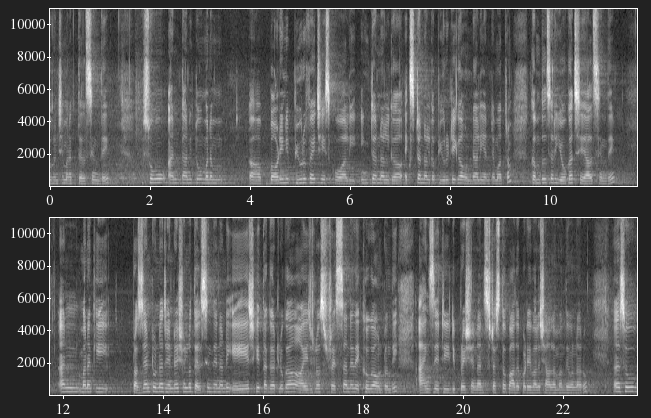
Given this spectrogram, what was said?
గురించి మనకు తెలిసిందే. సో అండ్ దానితో మనం బాడీని ప్యూరిఫై చేసుకోవాలి ఇంటర్నల్గా ఎక్స్టర్నల్గా ప్యూరిటీగా ఉండాలి అంటే మాత్రం కంపల్సరీ యోగా చేయాల్సిందే. అండ్ మనకి ప్రజెంట్ ఉన్న జనరేషన్లో తెలిసిందేనండి ఏ ఏజ్కి తగ్గట్లుగా ఆ ఏజ్లో స్ట్రెస్ అనేది ఎక్కువగా ఉంటుంది. యాంగ్జైటీ డిప్రెషన్ అండ్ స్ట్రెస్తో బాధపడే వాళ్ళు చాలామంది ఉన్నారు. సో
